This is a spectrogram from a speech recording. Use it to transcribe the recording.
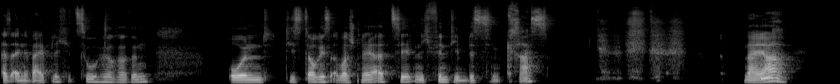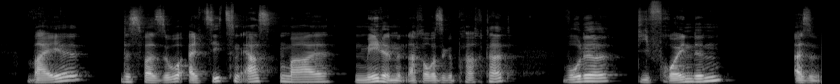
also eine weibliche Zuhörerin. Und die Story ist aber schnell erzählt und ich finde die ein bisschen krass. Naja, weil das war so, als sie zum ersten Mal ein Mädel mit nach Hause gebracht hat, wurde die Freundin, also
